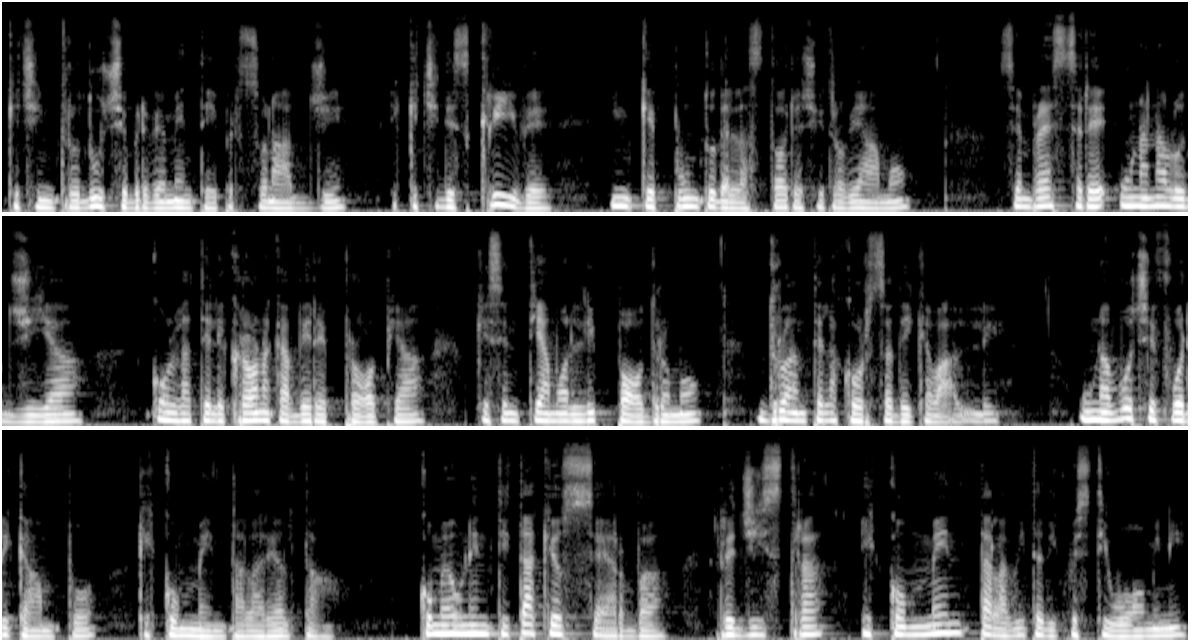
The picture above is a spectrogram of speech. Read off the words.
che ci introduce brevemente ai personaggi e che ci descrive in che punto della storia ci troviamo, sembra essere un'analogia con la telecronaca vera e propria che sentiamo all'ippodromo durante la corsa dei cavalli. Una voce fuori campo che commenta la realtà, come un'entità che osserva, registra e commenta la vita di questi uomini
